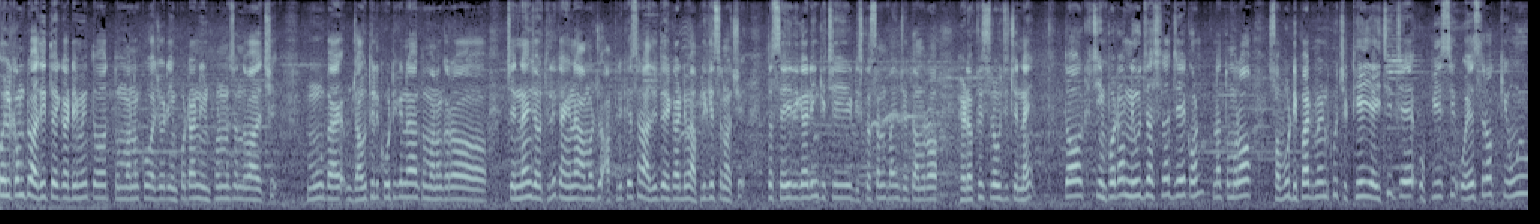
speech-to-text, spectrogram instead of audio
वेलकम टू आदित्य एकाडेमी तो तुमको आज गोटे इंपोर्टां इनफर्मेसन देवा जाऊँ ना तुमकर चेन्नई जाऊँ कहीं जो आप्लिकेसन आदित्य एकाडेमी आप्लिकेसन अच्छी तो से रिगार्ड किसी डिस्कसन जेहतु आम हेड अफिस् रोज चेन्नई तो किसी इंपोर्टां न्यूज आसला जे कौन ना तुम सब डिपार्टमेंट को चिठी हो ओपीएससी ओएसर क्यों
